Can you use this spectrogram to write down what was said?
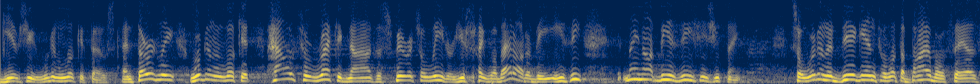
gives you. We're going to look at those. And thirdly, we're going to look at how to recognize a spiritual leader. You say, well, that ought to be easy. It may not be as easy as you think. So we're going to dig into what the Bible says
